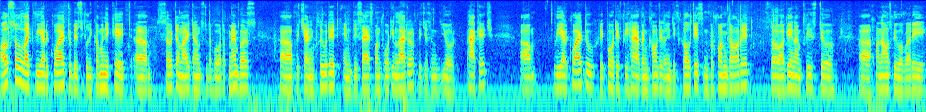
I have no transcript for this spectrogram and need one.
also, like we are required to basically communicate um, certain items to the board of members, uh, which are included in this AS 114 letter, which is in your package. Um, we are required to report if we have encountered any difficulties in performing the audit. So again, I'm pleased to uh, announce we were very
